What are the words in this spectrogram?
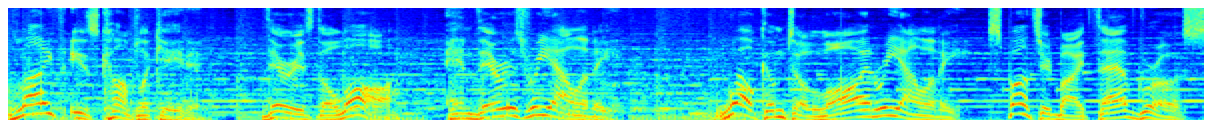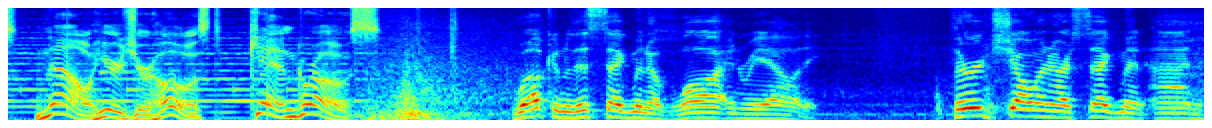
Life is complicated. There is the law and there is reality. Welcome to Law and Reality, sponsored by Thav Gross. Now, here's your host, Ken Gross. Welcome to this segment of Law and Reality. Third show in our segment on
